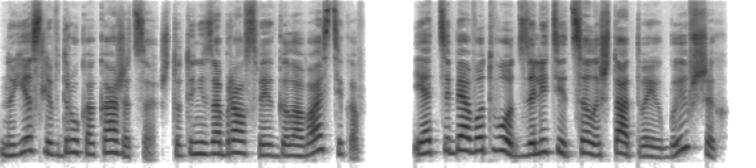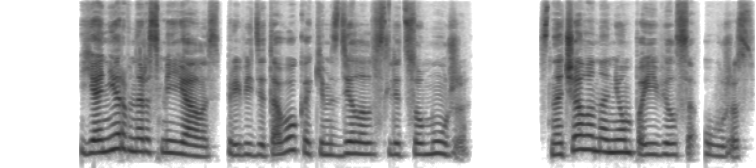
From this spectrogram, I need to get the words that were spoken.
Но если вдруг окажется, что ты не забрал своих головастиков, и от тебя вот-вот залетит целый штат твоих бывших, я нервно рассмеялась при виде того, каким сделалось лицо мужа. Сначала на нем появился ужас,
